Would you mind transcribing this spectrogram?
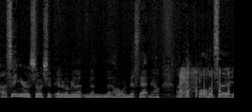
uh, senior associate editor. Let me not, not, not, I don't want to miss that now. Uh, Paul Asay,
